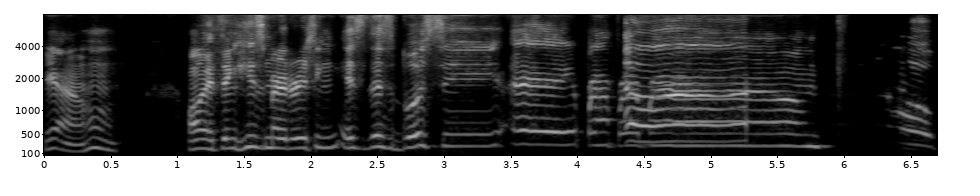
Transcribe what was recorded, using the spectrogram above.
Yeah. hmm. Only thing he's murdering is this pussy. Hey. brum, brum, brum. Oh,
